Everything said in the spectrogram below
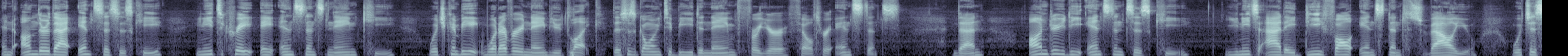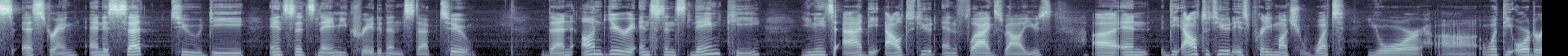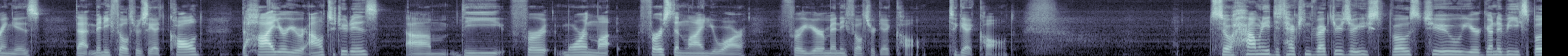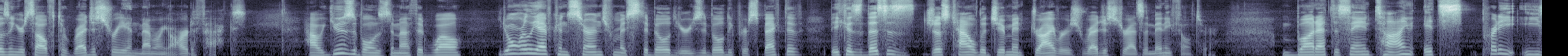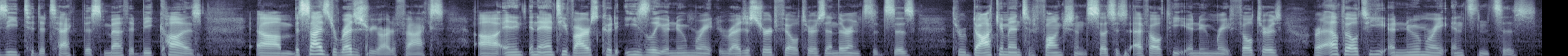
And under that instances key, you need to create a instance name key which can be whatever name you'd like. This is going to be the name for your filter instance. Then, under the instances key, you need to add a default instance value, which is a string and is set to the instance name you created in step 2. Then, under your instance name key, you need to add the altitude and flags values. Uh, and the altitude is pretty much what your uh, what the ordering is that many filters get called. The higher your altitude is, um, the more in first in line you are for your mini filter get called to get called. So how many detection vectors are you exposed to? You're going to be exposing yourself to registry and memory artifacts. How usable is the method? Well, you don't really have concerns from a stability or usability perspective because this is just how legitimate drivers register as a mini filter. But at the same time, it's pretty easy to detect this method because um, besides the registry artifacts, uh, an, an antivirus could easily enumerate registered filters and their instances through documented functions such as FLT enumerate filters or FLT enumerate instances.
